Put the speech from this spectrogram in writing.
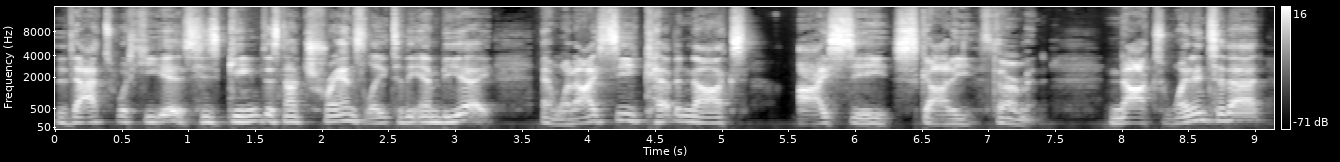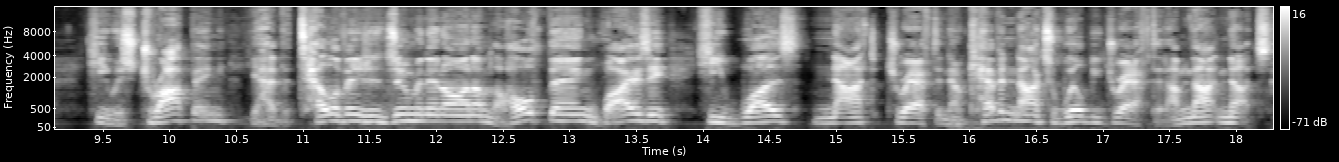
That's what he is. His game does not translate to the NBA. And when I see Kevin Knox, I see Scotty Thurman. Knox went into that. He was dropping. You had the television zooming in on him, the whole thing. Why is he? He was not drafted. Now, Kevin Knox will be drafted. I'm not nuts,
